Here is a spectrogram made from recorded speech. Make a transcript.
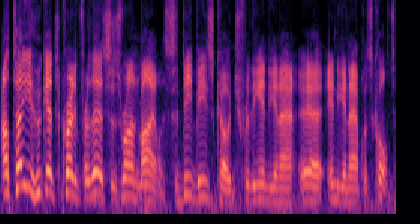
I'll tell you who gets credit for this is Ron Milus, the DB's coach for the Indiana, uh, Indianapolis Colts.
